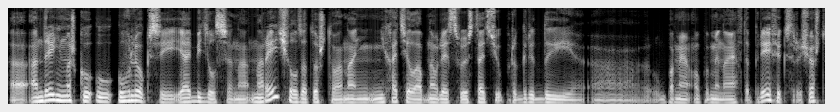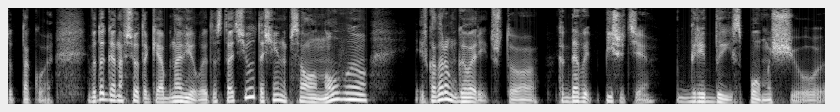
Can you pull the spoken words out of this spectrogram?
а, Андрей немножко увлекся и обиделся на, на Рэйчел за то, что она не хотела обновлять свою статью про гриды, а, упоминая автопрефиксер, еще что-то такое. В итоге она все-таки обновила эту статью, точнее написала новую, и в котором говорит, что когда вы пишете гриды с помощью,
